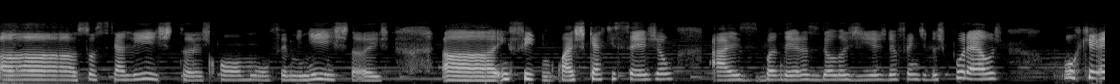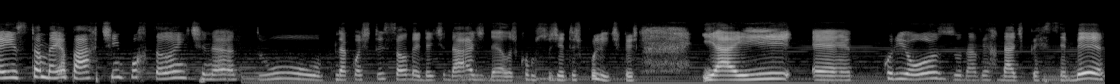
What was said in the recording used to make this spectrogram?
uh, socialistas, como feministas, uh, enfim, quaisquer que sejam as bandeiras e ideologias defendidas por elas, porque isso também é parte importante né, do, da constituição, da identidade delas como sujeitas políticas. E aí é curioso, na verdade, perceber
